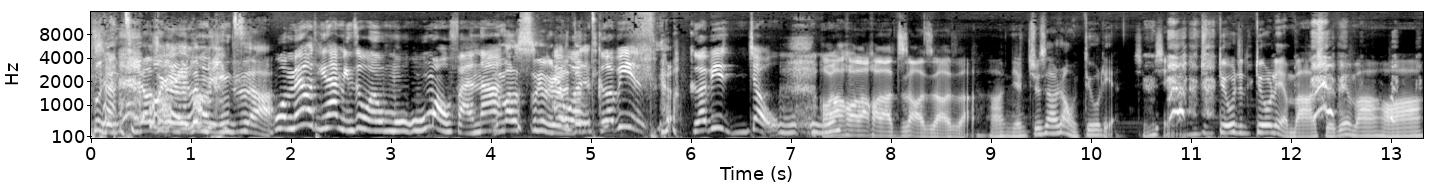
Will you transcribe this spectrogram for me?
不能着。提到这个人的名字啊！我没有提他名字，我吴吴某凡呢他？妈的四个哎，我人都隔壁 隔壁叫吴吴好了好了好了，知道知道知道啊！你就是要让我丢脸，行不行？就丢就丢脸吧，随便吧，好啊。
